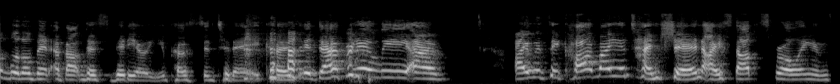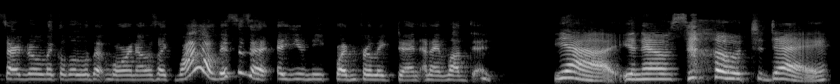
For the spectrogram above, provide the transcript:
a little bit about this video you posted today because it definitely, um, I would say, caught my attention. I stopped scrolling and started to look a little bit more, and I was like, "Wow, this is a, a unique one for LinkedIn," and I loved it. Yeah, you know, so today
